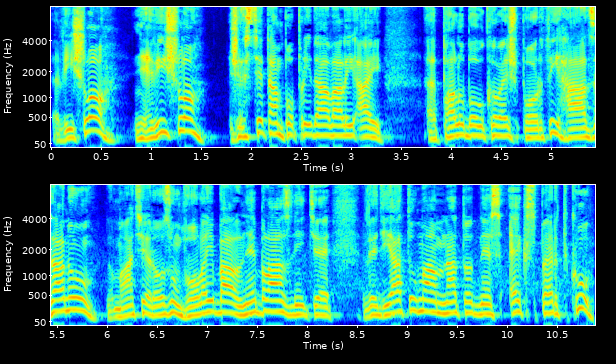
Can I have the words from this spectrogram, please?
Vyšlo? Nevyšlo? Že ste tam popridávali aj e, palubovkové športy, hádzanú? No máte rozum, volejbal, nebláznite. Veď ja tu mám na to dnes expertku.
